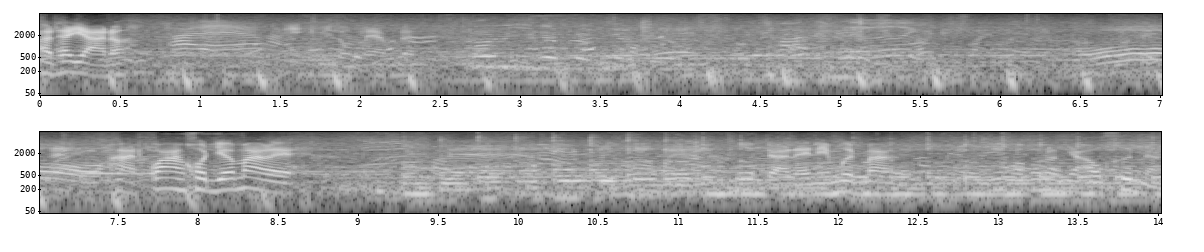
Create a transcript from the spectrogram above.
พัทยาเนาะใช่แล้วนี่มีโรงแรมด้วยเลยโอ้หาดกว้างคนเยอะมากเลยมืดแต่ในนี้มืดมากนี่เขากำลังจะเอาขึ้นอะ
